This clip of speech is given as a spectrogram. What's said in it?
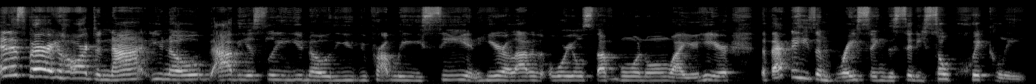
And it's very hard to not, you know, obviously, you know, you, you probably see and hear a lot of Orioles stuff going on while you're here. The fact that he's embracing the city so quickly.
